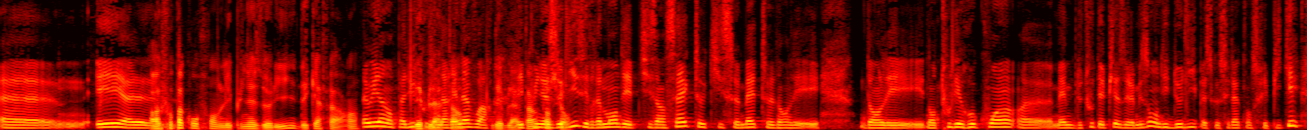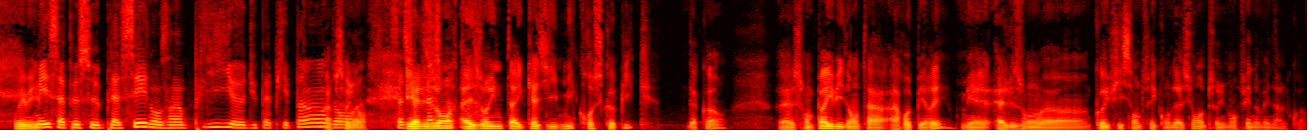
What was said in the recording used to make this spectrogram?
Euh, et euh, Alors, il ne faut pas confondre les punaises de lit des cafards. Hein. Ah oui, non, pas du Des tout, ça n'a blattes, rien hein. à voir. Des blattes, les punaises de lit, c'est vraiment des petits insectes qui se mettent dans les, dans les, dans tous les recoins, euh, même de toutes les pièces de la maison. On dit de lit parce que c'est là qu'on se fait piquer, Oui, oui. mais ça peut se placer dans un pli euh, du papier peint. Dans, Absolument. ça se Et elles ont, elles ont une taille quasi microscopique, d'accord? Elles sont pas évidentes à, à repérer, mais elles ont un coefficient de fécondation absolument phénoménal, quoi.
